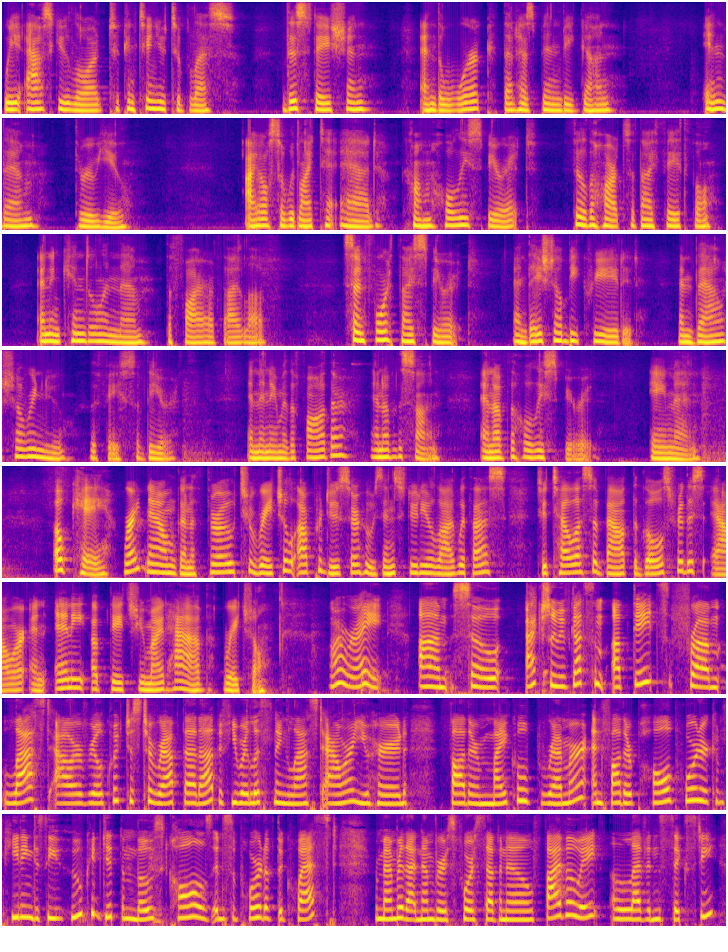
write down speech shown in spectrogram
We ask you, Lord, to continue to bless this station and the work that has been begun in them through you. I also would like to add Come, Holy Spirit, fill the hearts of thy faithful, and enkindle in them the fire of thy love. Send forth thy Spirit, and they shall be created, and thou shalt renew the face of the earth. In the name of the Father, and of the Son, and of the Holy Spirit. Amen. Okay, right now I'm going to throw to Rachel, our producer, who's in studio live with us, to tell us about the goals for this hour and any updates you might have. Rachel. All right. Um, so actually, we've got some updates from last hour, real quick, just to wrap that up. If you were listening last hour, you heard Father Michael Bremer and Father Paul Porter competing to see who could get the most calls in support of the quest. Remember that number is 470 508 1160.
